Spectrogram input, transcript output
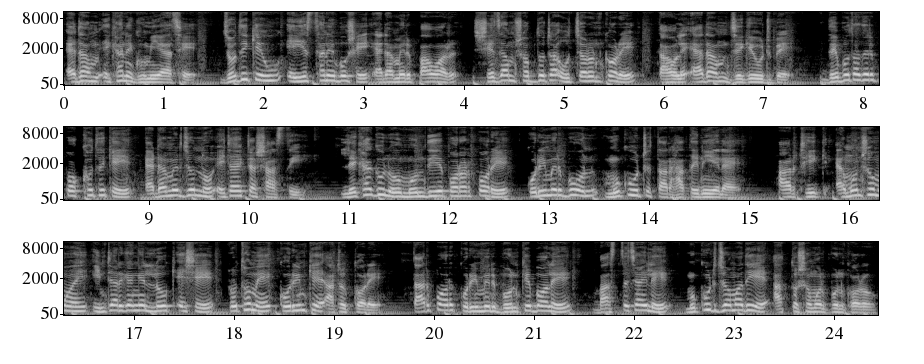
অ্যাডাম এখানে ঘুমিয়ে আছে। যদি কেউ এই স্থানে বসে অ্যাডামের পাওয়ার সেজাম শব্দটা উচ্চারণ করে, তাহলে অ্যাডাম জেগে উঠবে। দেবতাদের পক্ষ থেকে অ্যাডামের জন্য এটা একটা শাস্তি। লেখাগুলো মন দিয়ে পড়ার পরে করিমের বোন মুকুট তার হাতে নিয়ে নেয়। আর ঠিক এমন সময় ইন্টারগ্যাংয়ের লোক এসে প্রথমে করিমকে আটক করে। তারপর করিমের বোনকে বলে, বাঁচতে চাইলে মুকুট জমা দিয়ে আত্মসমর্পণ করো।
